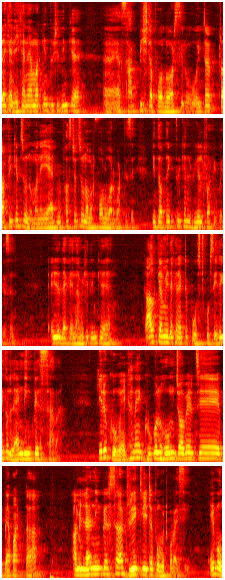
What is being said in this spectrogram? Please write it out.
দেখেন, এখানে আমার কিন্তু সেদিনকে ছাব্বিশটা ফলোয়ার ছিল। ওইটার ট্রাফিকের জন্য মানে অ্যাডমি ফার্স্টের জন্য আমার ফলোয়ার বাড়তেছে। কিন্তু আপনি কিন্তু এখানে রিয়েল ট্রাফিক হয়েছেন এই যে দেখেন, আমি সেদিনকে কালকে আমি দেখেন একটা পোস্ট করছি, এটা কিন্তু ল্যান্ডিং পেজ ছাড়া। কীরকম? এখানে গুগল হোম জবের যে ব্যাপারটা, আমি ল্যান্ডিং পেজ ছাড়া ডিরেক্টলি এটা প্রমোট করাইছি এবং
